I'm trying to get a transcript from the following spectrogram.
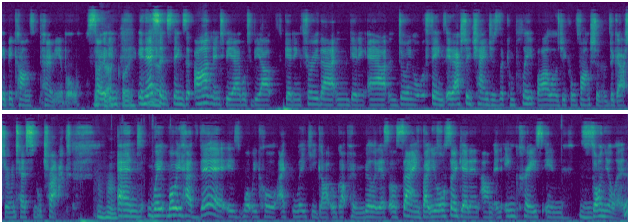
it becomes permeable. So Exactly. in, in Yeah. essence things that aren't meant to be able to be out getting through that and getting out and doing all the things it actually changes the complete biological function of the gastrointestinal tract. Mm-hmm. And we, what we have there is what we call a leaky gut or gut permeability as i was saying but you also get an, um, an increase in zonulin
